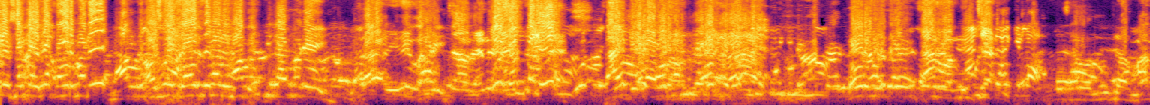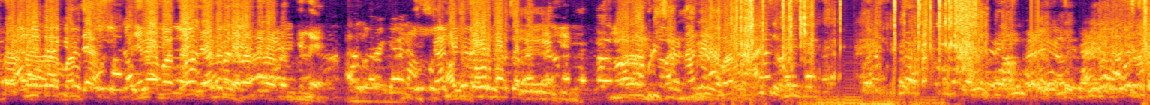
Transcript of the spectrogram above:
ಮಾಡಿ, ಸ್ವಲ್ಪ ಎಲ್ಲ ಕವರ್ ಮಾಡಿ. ಅಷ್ಟು ಜನ ನೋಡಿ ಸರ್ ಸರ್ ನೀವೇ ಮಾತಾಡಿ ನಮ್ಗಿಲ್ಲಿ ಕವರ್ ಮಾಡ್ತಾರೆ ಆಯ್ತು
